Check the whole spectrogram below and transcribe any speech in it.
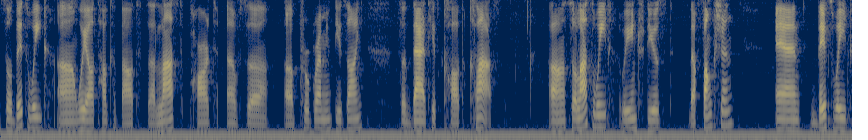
So this week uh, we'll talk about the last part of the uh, programming design. So that is called class. Uh, so last week we introduced the function and this week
